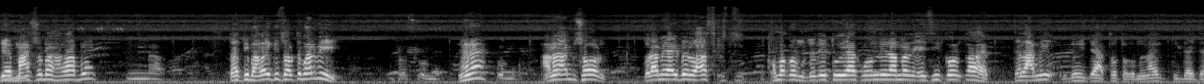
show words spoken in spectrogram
যে মাংস হারাবো? না। তা তুই ভালোই কি চলতে পারবি? হ্যাঁ? আমার আমি শোন, তোর আমি একবার লাস্ট ক্ষমা করব। যদি তুই কোনদিন আমার এসি কর তাহলে আমি দুইটা করব না তুই যাইতে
